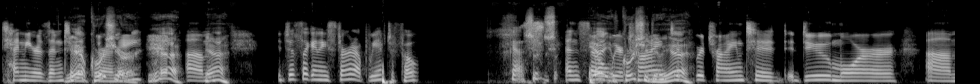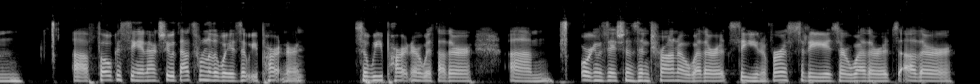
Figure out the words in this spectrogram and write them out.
10 years into it. yeah, the of course journey. You are. Yeah, um, yeah. Just like any startup, we have to focus Yes, so, and so yeah, we're trying do, yeah. to we're trying to do more um, uh, focusing, and actually, that's one of the ways that we partner. So we partner with other um, organizations in Toronto, whether it's the universities or whether it's other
